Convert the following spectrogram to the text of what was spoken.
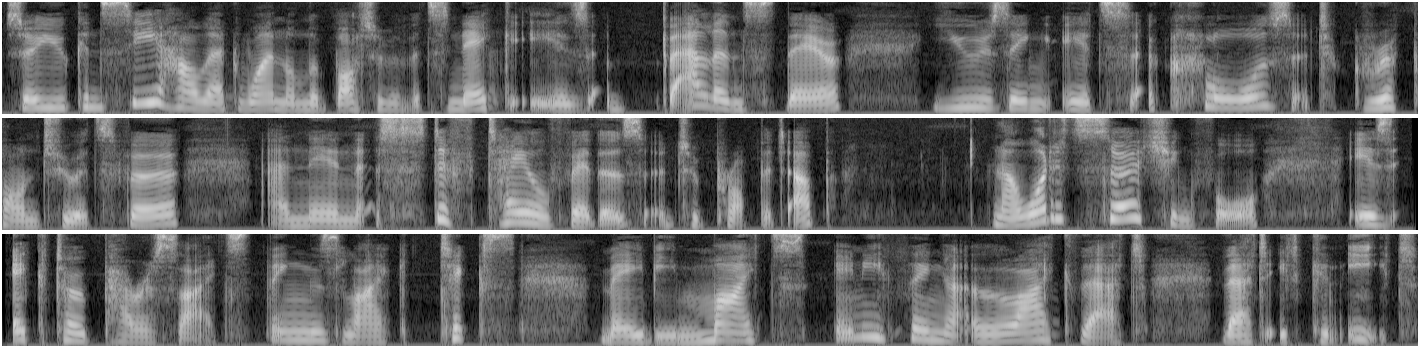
So you can see how that one on the bottom of its neck is balanced there using its claws to grip onto its fur and then stiff tail feathers to prop it up. Now, what it's searching for is ectoparasites, things like ticks, maybe mites, anything like that that it can eat.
